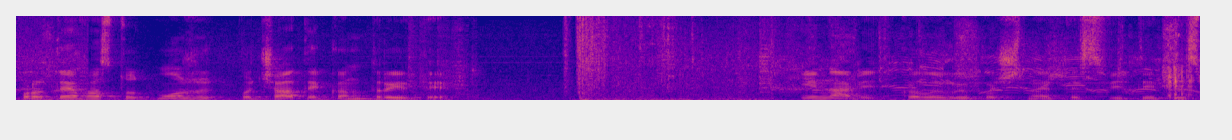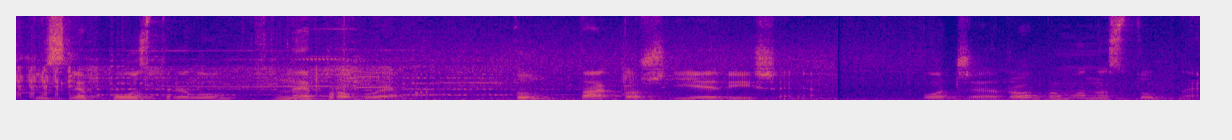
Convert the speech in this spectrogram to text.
Проте вас тут можуть почати контрити, і навіть коли ви почнете світитись після пострілу, не проблема. Тут також є рішення. Отже, робимо наступне:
